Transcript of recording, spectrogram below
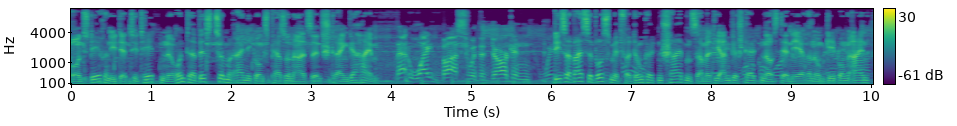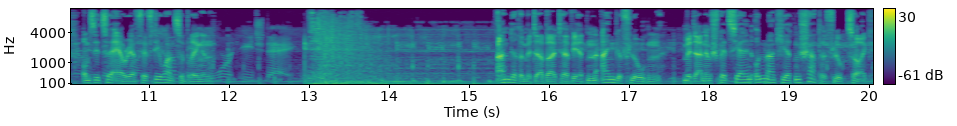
Und deren Identitäten runter bis zum Reinigungspersonal sind streng geheim. Dieser weiße Bus mit verdunkelten Scheiben sammelt die Angestellten aus der näheren Umgebung ein, um sie zur Area 51 zu bringen. Andere Mitarbeiter werden eingeflogen mit einem speziellen unmarkierten Shuttle-Flugzeug.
